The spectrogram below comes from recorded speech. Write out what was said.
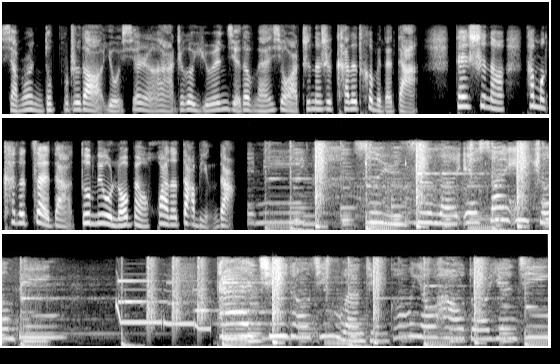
小妹你都不知道，有些人啊，这个愚人节的玩笑啊，真的是开的特别的大，但是呢，他们开的再大，都没有老板画的大饼大。自娱自乐也算一种病。抬起头，今晚天空有好多眼睛，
